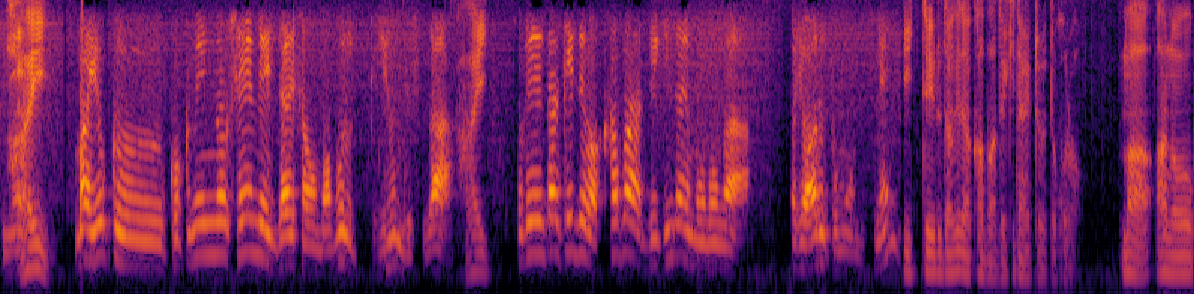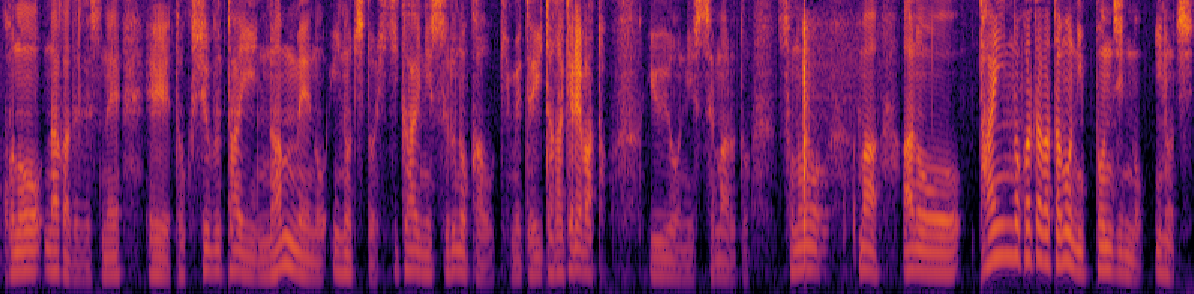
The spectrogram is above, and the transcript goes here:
すね、はいまあ、よく国民の生命、財産を守るって言うんですが、はい、それだけではカバーできないものが私はあると思うんですね。言っているだけではカバーできないというところ。まあ、あのこの中でですね、えー、特殊部隊員何名の命と引き換えにするのかを決めていただければというように迫ると。その、まあ、あの隊員の方々も日本人の命。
